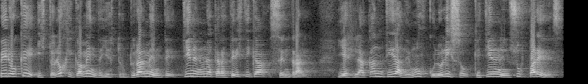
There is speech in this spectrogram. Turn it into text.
pero que histológicamente y estructuralmente tienen una característica central, y es la cantidad de músculo liso que tienen en sus paredes.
